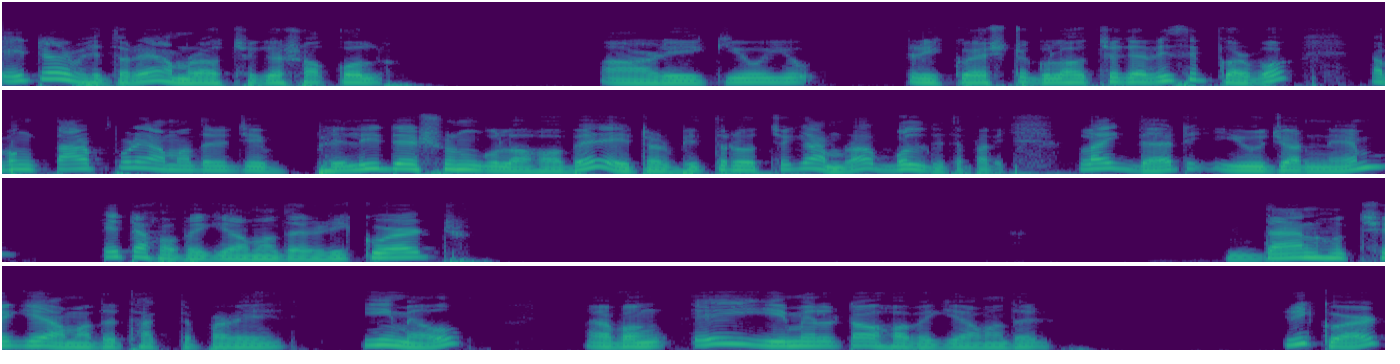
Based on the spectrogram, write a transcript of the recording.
এইটার ভিতরে আমরা হচ্ছে গিয়ে সকল আর এই কিউ ইউ রিকোয়েস্টগুলো হচ্ছে গিয়ে রিসিভ করব এবং তারপরে আমাদের যে ভ্যালিডেশনগুলো হবে এটার ভিতরে হচ্ছে গিয়ে আমরা বলে দিতে পারি। লাইক দ্যাট ইউজার নেম এটা হবে গিয়ে আমাদের রিকোয়ার্ড দেন হচ্ছে গিয়ে আমাদের থাকতে পারে ইমেল এবং এই ইমেলটাও হবে গিয়ে আমাদের রিকোয়ার্ড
